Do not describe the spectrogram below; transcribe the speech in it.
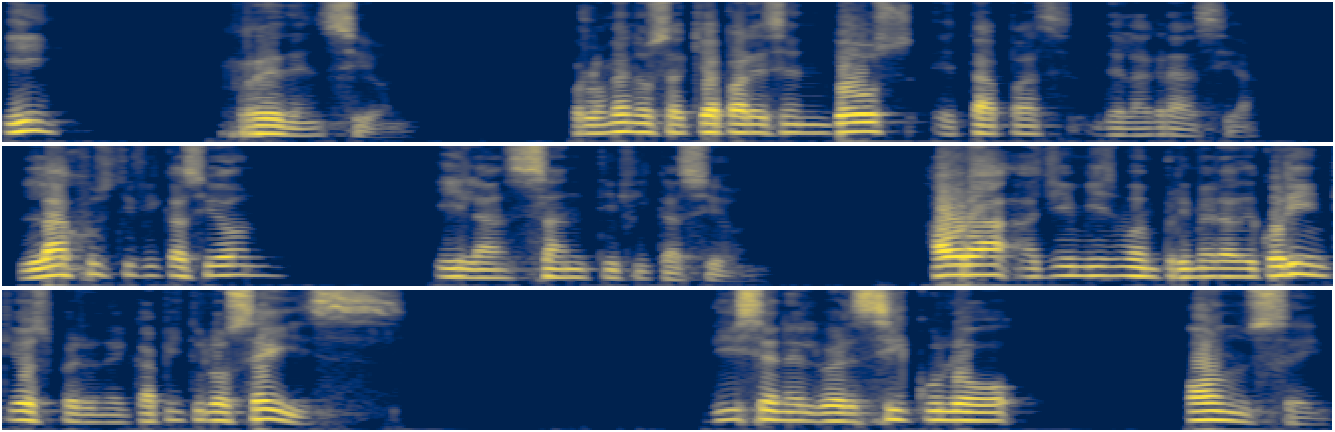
y redención. Por lo menos aquí aparecen dos etapas de la gracia, la justificación y la santificación. Ahora allí mismo en Primera de Corintios, pero en el capítulo 6, dice en el versículo 11,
